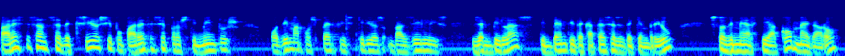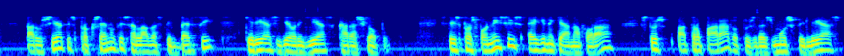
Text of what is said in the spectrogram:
παρέστησαν σε δεξίωση που παρέθεσε προς τιμήν τους ο Δήμαρχος Πέρθης κύριος Βαζίλης Ζεμπίλας την 5η 14 Δεκεμβρίου στο Δημεαρχιακό Μέγαρο παρουσία της προξένου της Ελλάδας στην Πέρθη κυρίας Γεωργίας Καρασιώτου. Στις προσφωνήσεις έγινε και αναφορά στους πατροπαράδοτους δεσμούς φιλίας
